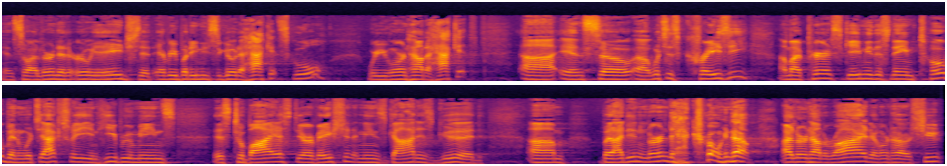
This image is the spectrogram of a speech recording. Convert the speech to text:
And so I learned at an early age that everybody needs to go to Hackett School, where you learn how to hack it. Uh, and so, uh, which is crazy. Uh, my parents gave me this name Tobin, which actually in Hebrew means is Tobias derivation. It means God is good. Um, but I didn't learn that growing up. I learned how to ride, I learned how to shoot,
